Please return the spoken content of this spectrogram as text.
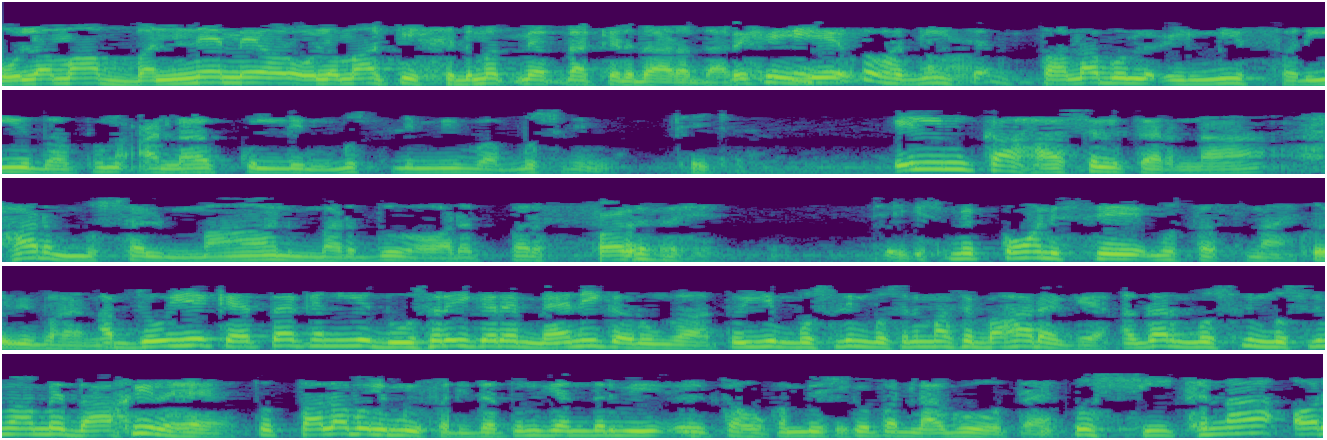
علماء بننے میں اور علماء کی خدمت میں اپنا کردار ادا دیکھیں یہ تو حدیث ہے۔ طلب العلمی فرید کل مسلم و مسلم۔ ٹھیک ہے۔ علم کا حاصل کرنا ہر مسلمان مرد و عورت پر فرض ہے۔ اس میں کون اس سے مستثنا ہے؟ کوئی بھی بات اب جو یہ کہتا ہے کہ نہیں یہ دوسرے ہی کرے میں نہیں کروں گا تو یہ مسلم مسلمہ سے باہر ہے کیا؟ اگر مسلم مسلمہ میں داخل ہے تو طلب علمی فریدت ان کے اندر بھی کا حکم بھی اس کے اوپر لاگو ہوتا ہے۔ تو سیکھنا اور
